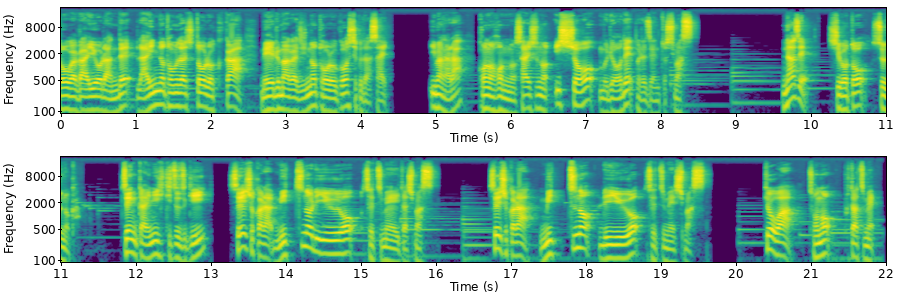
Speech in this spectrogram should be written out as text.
動画概要欄で LINE の友達登録かメールマガジンの登録をしてください。今ならこの本の最初の一章を無料でプレゼントします。なぜ仕事をするのか。前回に引き続き聖書から3つの理由を説明いたします。聖書から3つの理由を説明します。今日はその2つ目。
